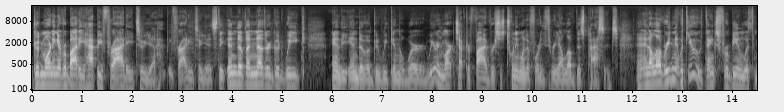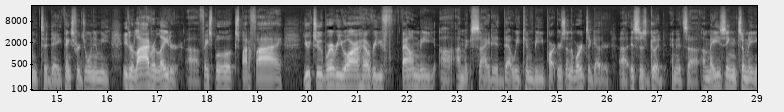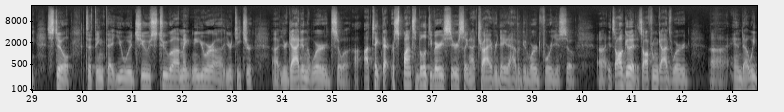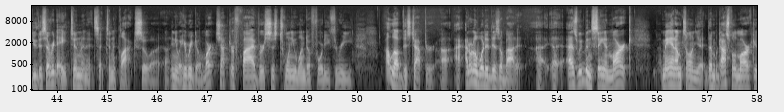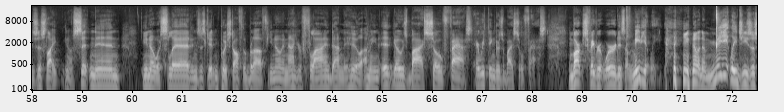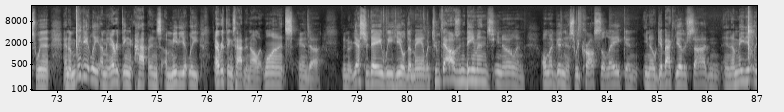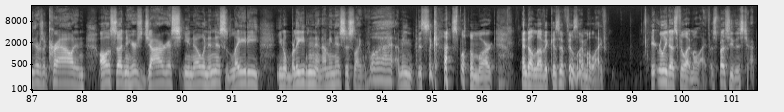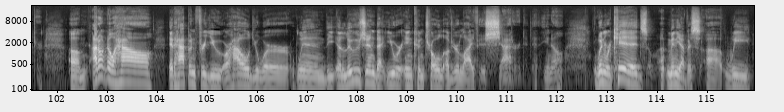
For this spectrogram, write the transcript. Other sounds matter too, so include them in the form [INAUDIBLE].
Good morning, everybody. Happy Friday to you. Happy Friday to you. It's the end of another good week and the end of a good week in the Word. We are in Mark chapter 5, verses 21 to 43. I love this passage and I love reading it with you. Thanks for being with me today. Thanks for joining me either live or later, uh, Facebook, Spotify, YouTube, wherever you are, however you found me. Uh, I'm excited that we can be partners in the Word together. Uh, this is good, and it's uh, amazing to me still to think that you would choose to uh, make me your uh, your teacher, uh, your guide in the Word. So I take that responsibility very seriously, and I try every day to have a good word for you. So it's all good. It's all from God's Word. Uh, and uh, we do this every day, 10 minutes at 10 o'clock. So, uh, anyway, here we go. Mark chapter 5, verses 21 to 43. I love this chapter. Uh, I, I, don't know what it is about it. Uh, uh, as we've been saying, Mark, man, I'm telling you, the Gospel of Mark is just like, you know, sitting in, you know, a sled and just getting pushed off the bluff, you know, and now you're flying down the hill. I mean, it goes by so fast. Everything goes by so fast. Mark's favorite word is immediately, [LAUGHS] you know, and immediately Jesus went, and immediately, I mean, everything happens immediately. Everything's happening all at once. And, uh, you know, yesterday we healed a man with 2,000 demons, you know, and oh my goodness, we cross the lake and, you know, get back the other side and, and immediately there's a crowd and all of a sudden here's Jairus, you know, and then this lady, you know, bleeding. And I mean, it's just like, what? I mean, [LAUGHS] this is the Gospel of Mark and I love it because it feels like my life. It really does feel like my life, especially this chapter. Um, I don't know how it happened for you or how old you were when the illusion that you were in control of your life is shattered. You know, when we're kids, uh, many of us, uh, we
